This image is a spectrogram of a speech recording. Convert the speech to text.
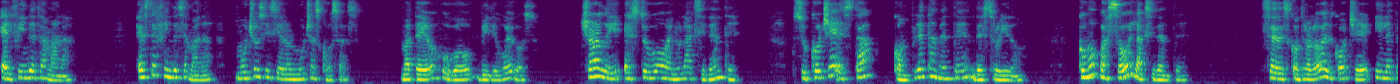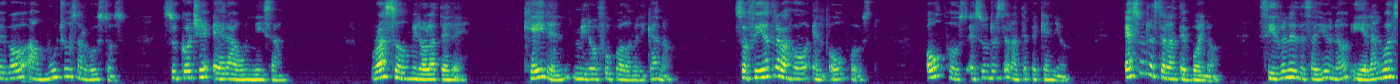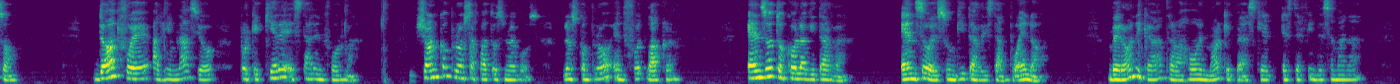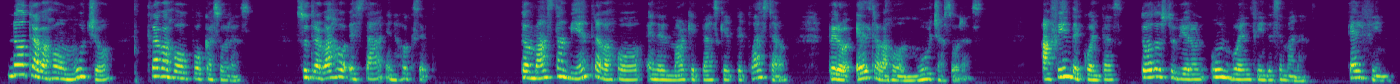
El fin de semana. Este fin de semana muchos hicieron muchas cosas. Mateo jugó videojuegos. Charlie estuvo en un accidente. Su coche está completamente destruido. ¿Cómo pasó el accidente? Se descontroló el coche y le pegó a muchos arbustos. Su coche era un Nissan. Russell miró la tele. Caden miró fútbol americano. Sofía trabajó en Old Post. Old Post es un restaurante pequeño. Es un restaurante bueno. Sirven el desayuno y el almuerzo. Don fue al gimnasio porque quiere estar en forma. Sean compró zapatos nuevos. Los compró en Foot Locker. Enzo tocó la guitarra. Enzo es un guitarrista bueno. Verónica trabajó en Market Basket este fin de semana. No trabajó mucho, trabajó pocas horas. Su trabajo está en Hooksett. Tomás también trabajó en el Market Basket de Plastow, pero él trabajó muchas horas. A fin de cuentas, todos tuvieron un buen fin de semana. El fin.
